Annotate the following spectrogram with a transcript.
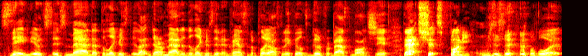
seeing it's it's mad that the Lakers that they're mad that the Lakers didn't advance in the playoffs because they feel it's good for basketball and shit." That shit's funny. what?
